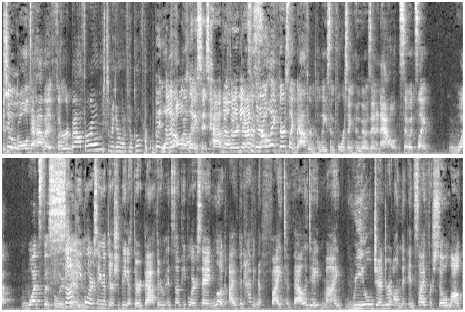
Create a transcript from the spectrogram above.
is So- the goal to have a third bathroom? Just to make everyone feel comfortable. but Well, not no, all but, like, places have no, a third need to- bathroom. it's not like there's like bathroom police enforcing who goes in and out. So it's like, what what's the solution? Some people are saying that there should be a third bathroom, and some people are saying, look, I've been having a fight to validate my real gender on the inside for so long.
